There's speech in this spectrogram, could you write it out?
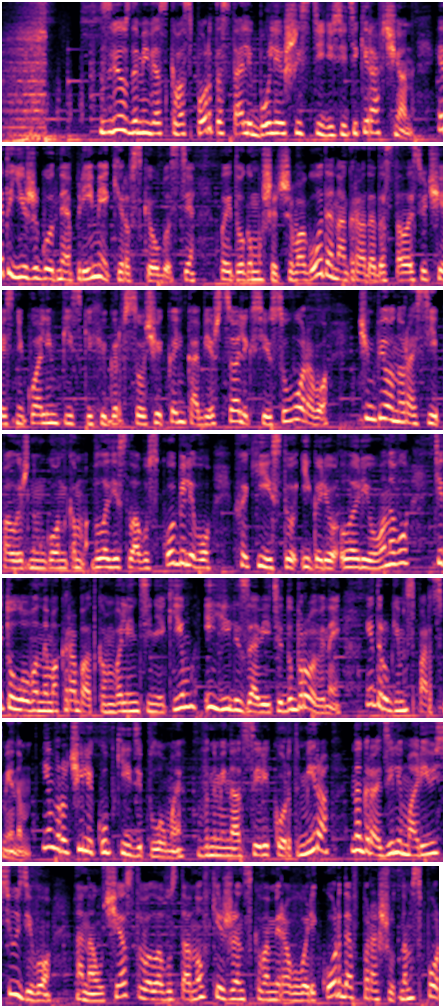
Звездами вязкого спорта стали более 60 кировчан. Это ежегодная премия Кировской области. По итогам ушедшего года награда досталась участнику Олимпийских игр в Сочи конькобежцу Алексею Суворову, чемпиону России по лыжным гонкам Владиславу Скобелеву, хоккеисту Игорю Ларионову, титулованным акробаткам Валентине Ким и Елизавете Дубровиной и другим спортсменам. Им вручили кубки и дипломы. В номинации «Рекорд мира» наградили Марию Сюзеву. Она участвовала в установке женского мирового рекорда в парашютном спорте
